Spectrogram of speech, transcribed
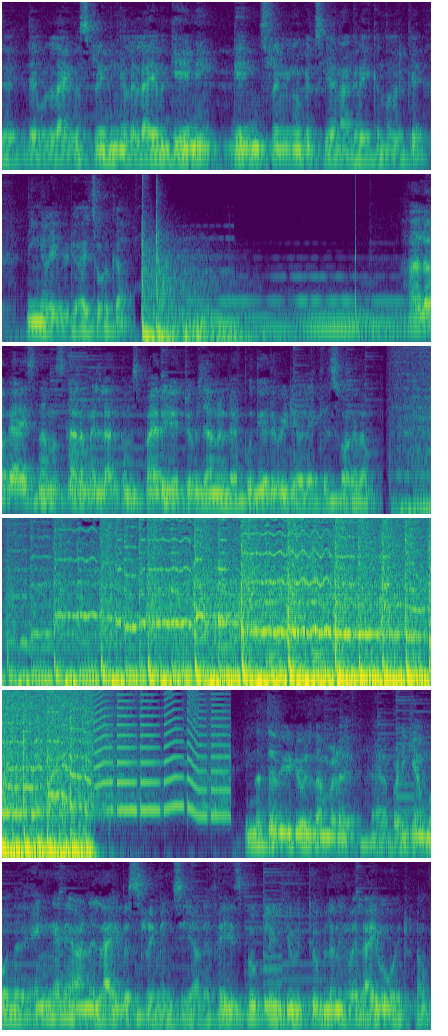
ഇത് ഇതേപോലെ ലൈവ് സ്ട്രീമിംഗ് അല്ലെ ലൈവ് ഗെയിമിംഗ് ഗെയിം സ്ട്രീമിംഗ് ഒക്കെ ചെയ്യാൻ ആഗ്രഹിക്കുന്നവർക്ക് നിങ്ങൾ ഈ വീഡിയോ അയച്ചു കൊടുക്കാം. ഹലോ ഗൈസ് നമസ്കാരം. എല്ലാവർക്കും സ്പൈർ യൂട്യൂബ് ചാനലിന്റെ പുതിയൊരു വീഡിയോയിലേക്ക് സ്വാഗതം. ഇന്നത്തെ വീഡിയോയിൽ നമ്മൾ പഠിക്കാൻ പോകുന്നത് എങ്ങനെയാണ് ലൈവ് സ്ട്രീമിംഗ് ചെയ്യുക. അതായത് ഫേസ്ബുക്കിലും യൂട്യൂബിലും നിങ്ങൾ ലൈവ് പോയിട്ടുണ്ടാവും.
